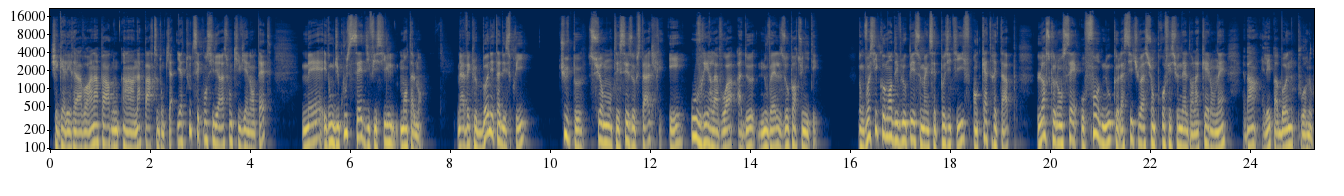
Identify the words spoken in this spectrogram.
j'ai galéré à avoir un appart, donc un appart, donc il y y a toutes ces considérations qui viennent en tête, mais et donc du coup c'est difficile mentalement. Mais avec le bon état d'esprit, tu peux surmonter ces obstacles et ouvrir la voie à de nouvelles opportunités. Donc voici comment développer ce mindset positif en quatre étapes lorsque l'on sait au fond de nous que la situation professionnelle dans laquelle on est, eh ben, elle est pas bonne pour nous.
